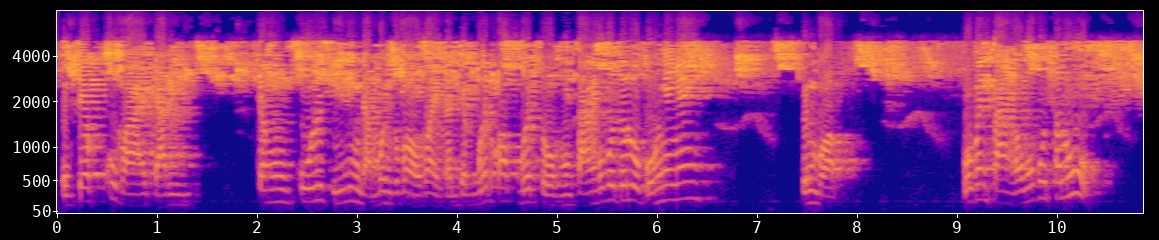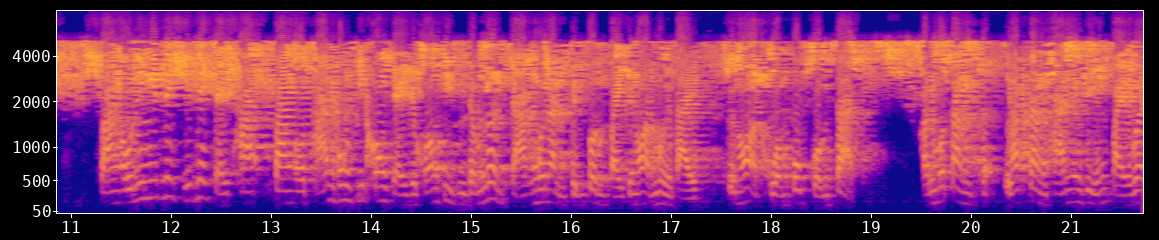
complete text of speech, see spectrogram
เป็นเจ้าคู่บาอาจารย์จังกูฤาษีลิงดำบนก็บอกไว้กันจะเบิดคอบเบิดโศกให้สร้างพระพุทธรูปองค์ง่ายๆเป็นบอก ว่าเป็นสร้างเอาพระพุทธรูปสร้างเอานิมิตในจิตในใจทะสร้างเอาฐานของจิตของใจจ้าของที่สิดำเนินจากมือนั้นเป็นต้นไปจนฮอดมือตายจนฮอดความภพควมชาติขันว่าตั้งรักตั้งฐานยังสิมันไปไว้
